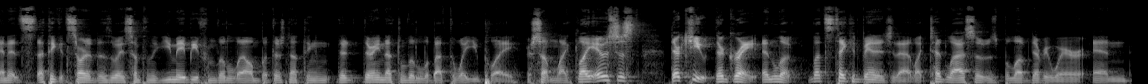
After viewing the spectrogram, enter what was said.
and it's I think it started as the way something like you may be from Little Elm, but there's nothing there, there ain't nothing little about the way you play or something like like it was just they're cute, they're great, and look, let's take advantage of that. Like Ted Lasso is beloved everywhere, and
